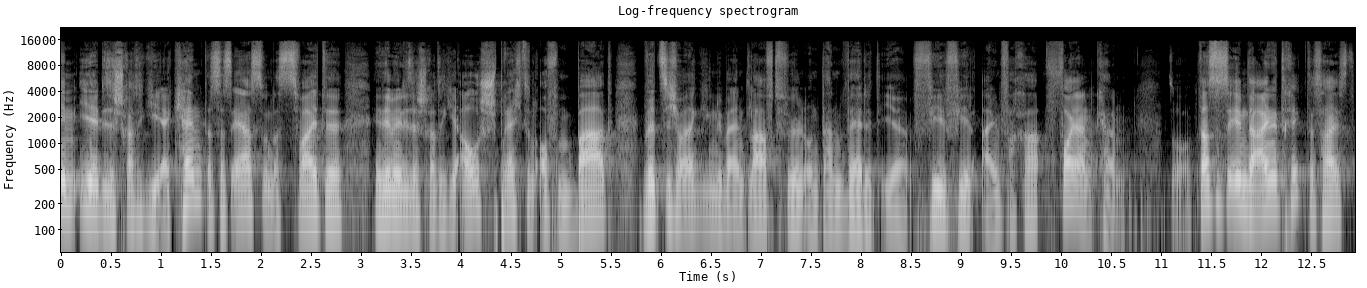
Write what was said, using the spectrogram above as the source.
indem ihr diese Strategie erkennt, das ist das Erste. Und das Zweite, indem ihr diese Strategie aussprecht und offenbart, wird sich euer Gegenüber entlarvt fühlen und dann werdet ihr viel, viel einfacher feuern können. So. Das ist eben der eine Trick. Das heißt,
